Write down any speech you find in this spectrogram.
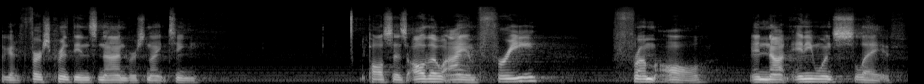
Look at 1 Corinthians 9, verse 19. Paul says, Although I am free from all and not anyone's slave,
